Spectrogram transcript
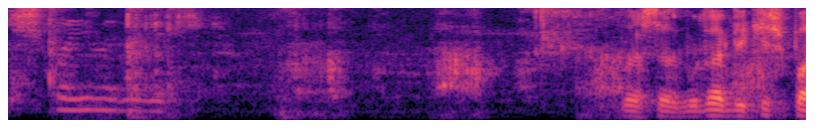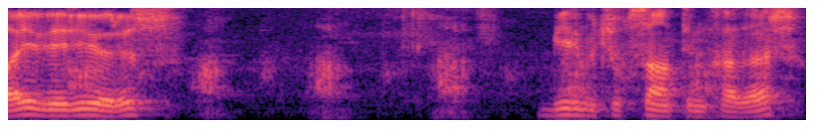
Dikiş payı vererek. Arkadaşlar burada dikiş payı veriyoruz. Bir buçuk santim kadar.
